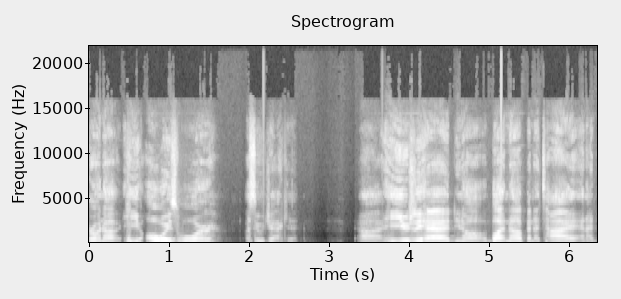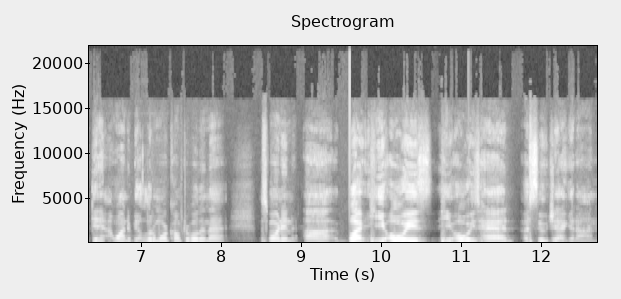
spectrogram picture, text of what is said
Growing up, he always wore a suit jacket. Uh, he usually had, you know, a button up and a tie, and I didn't. I wanted to be a little more comfortable than that this morning. Uh, but he always, he always had a suit jacket on,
